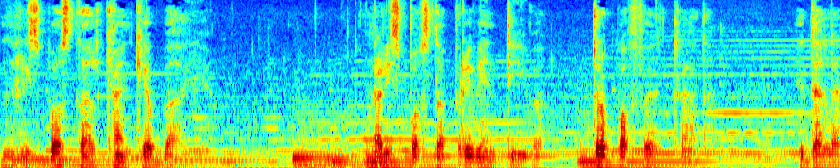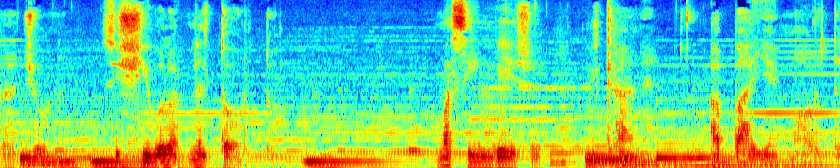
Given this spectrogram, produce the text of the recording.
in risposta al can che abbaia. Una risposta preventiva, troppo affrettata, e dalla ragione si scivola nel torto. Ma se invece il cane abbaia e morde,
